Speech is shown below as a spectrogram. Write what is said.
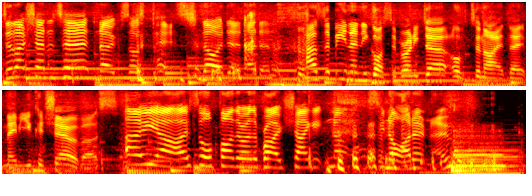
Did I shed a tear? No, because I was pissed. No, I didn't. I did. Has there been any gossip or any dirt of tonight that maybe you could share with us? Oh yeah, I saw Father of the Bride shagging. No, obviously not. I don't know.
